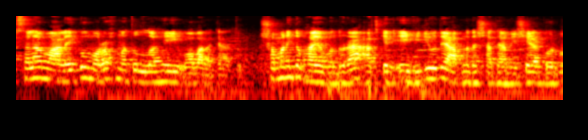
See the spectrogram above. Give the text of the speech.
আসসালামু আলাইকুম রহমতুল্লাহি ওবরাকাত সম্মানিত ভাই ও বন্ধুরা, আজকের এই ভিডিওতে আপনাদের সাথে আমি শেয়ার করব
